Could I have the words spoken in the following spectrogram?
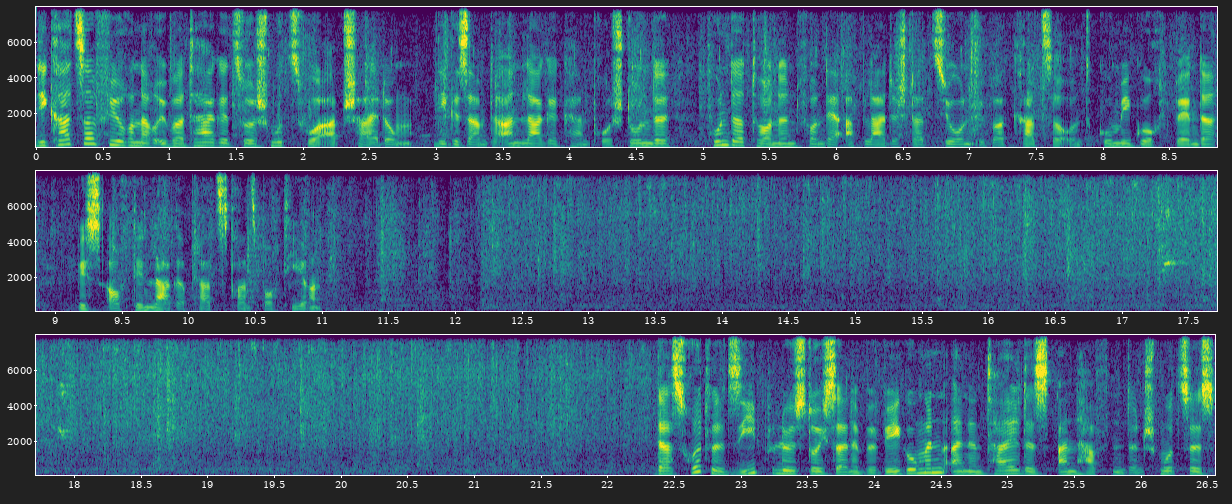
Die Kratzer führen nach über Tage zur Schmutzvorabscheidung. Die gesamte Anlage kann pro Stunde 100 Tonnen von der Abladestation über Kratzer und Gummigurtbänder bis auf den Lagerplatz transportieren. Das Rüttelsieb löst durch seine Bewegungen einen Teil des anhaftenden Schmutzes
